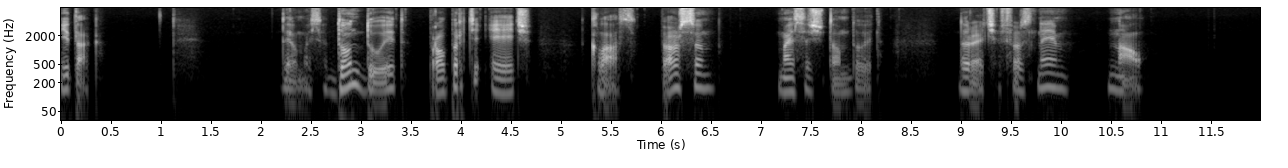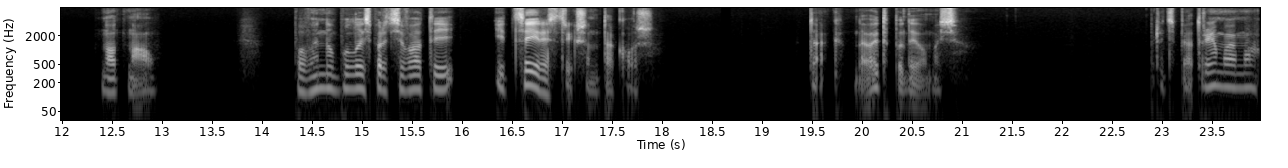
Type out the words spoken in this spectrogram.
І так. Дивимося. Don't do it. Property age. Class. Person. Message don't do it. До речі, first name null. Not null. Повинно було спрацювати і цей restriction також. Так, давайте подивимося. В принципі, отримуємо,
